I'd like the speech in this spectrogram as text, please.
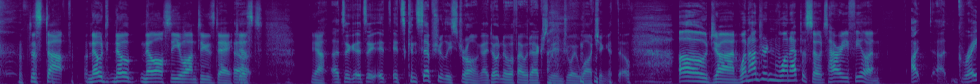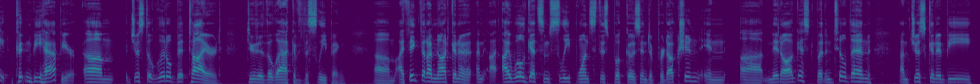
just stop. No no no I'll see you on Tuesday. Uh, just yeah. That's a, it's a, it, it's conceptually strong. I don't know if I would actually enjoy watching it though. Oh, John, 101 episodes. How are you feeling? I uh, great, couldn't be happier. Um, just a little bit tired due to the lack of the sleeping. Um, I think that I'm not gonna. I, I will get some sleep once this book goes into production in uh, mid-August, but until then, I'm just gonna be.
